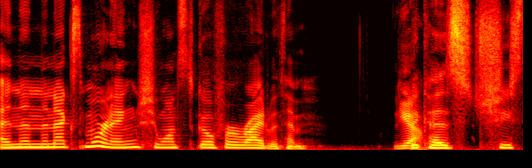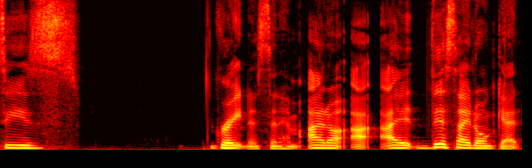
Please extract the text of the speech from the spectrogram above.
And then the next morning, she wants to go for a ride with him. Yeah. because she sees greatness in him. I don't I, I this I don't get.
